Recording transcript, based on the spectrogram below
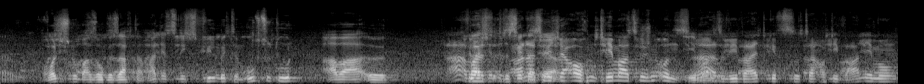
Ähm, wollte ich nur mal so gesagt haben. Hat jetzt nicht viel mit dem Buch zu tun, aber äh, Ja, aber Vielleicht es war das natürlich ja. ja auch ein Thema zwischen uns. Ne? Also wie weit gibt es sozusagen auch die Wahrnehmung,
